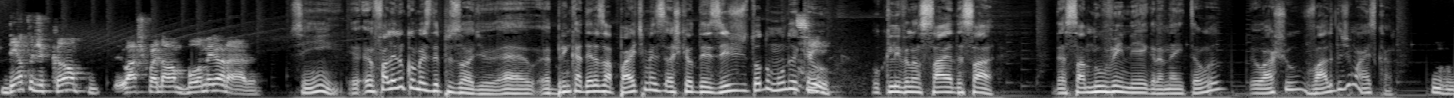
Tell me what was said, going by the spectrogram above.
Dentro de campo, eu acho que vai dar uma boa melhorada. Sim, eu falei no começo do episódio, é, é brincadeiras à parte, mas acho que é o desejo de todo mundo é que o, o Cleveland saia dessa dessa nuvem negra, né? Então eu, eu acho válido demais, cara. Uhum.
